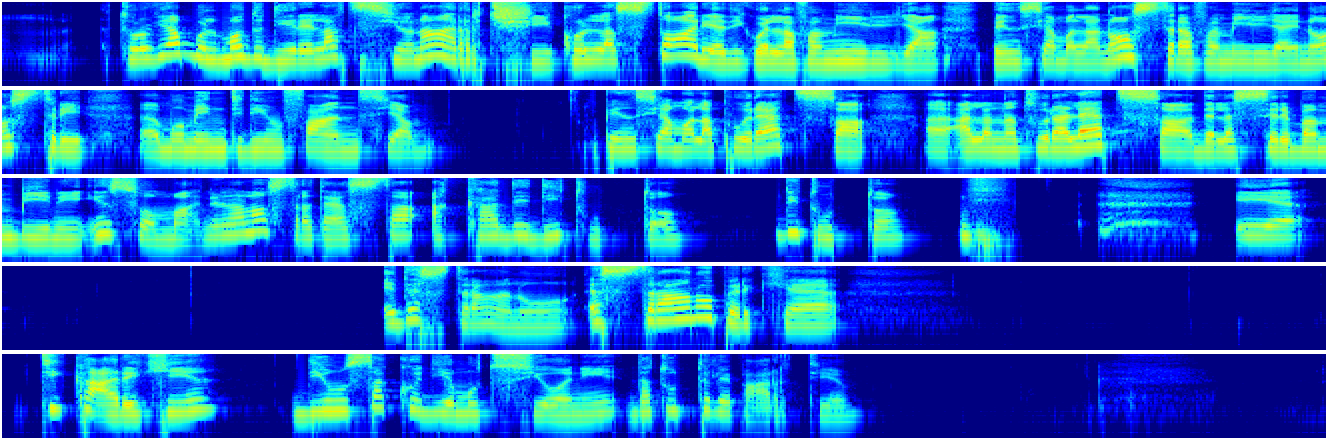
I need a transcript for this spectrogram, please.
troviamo il modo di relazionarci con la storia di quella famiglia. Pensiamo alla nostra famiglia, ai nostri uh, momenti di infanzia. Pensiamo alla purezza, uh, alla naturalezza dell'essere bambini. Insomma, nella nostra testa accade di tutto. Di tutto. E... Ed è strano, è strano perché ti carichi di un sacco di emozioni da tutte le parti.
